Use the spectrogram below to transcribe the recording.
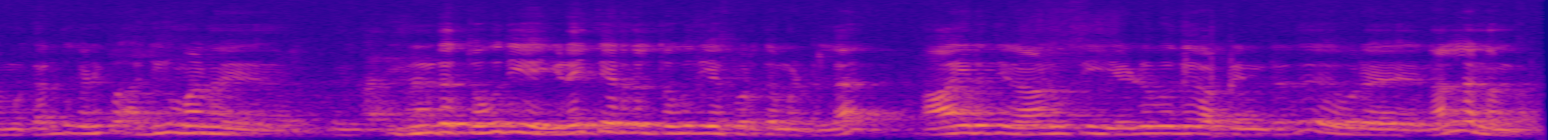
நம்ம கருத்து கணிப்பு அதிகமான இந்த தொகுதியை இடைத்தேர்தல் தொகுதியை பொறுத்த மட்டும் இல்ல ஆயிரத்தி நானூத்தி எழுபது அப்படின்றது ஒரு நல்ல நம்பர்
